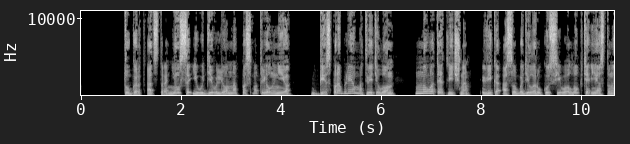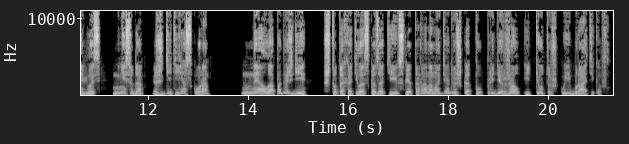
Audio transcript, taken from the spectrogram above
Тугард отстранился и удивленно посмотрел на нее. «Без проблем», – ответил он. «Ну вот и отлично. Вика освободила руку с его локтя и остановилась. «Мне сюда. Ждите, я скоро». «Нелла, подожди!» Что-то хотела сказать ей вслед Арана, но дядюшка Ту придержал и тетушку, и братиков.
